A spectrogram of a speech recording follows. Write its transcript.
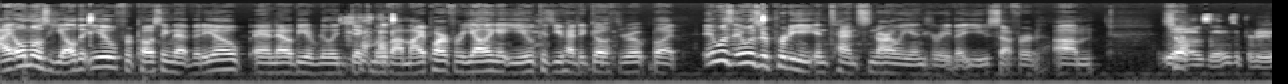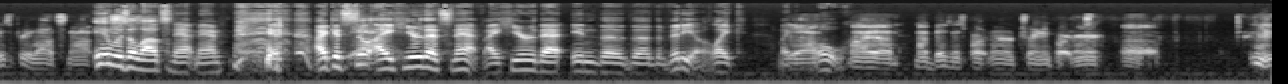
I almost yelled at you for posting that video, and that would be a really dick move on my part for yelling at you because you had to go through it. But it was it was a pretty intense, gnarly injury that you suffered. Um, so yeah, it was, it was a pretty it was a pretty loud snap. it was a loud snap, man. I could still Yeah. I hear that snap. I hear that in the the, the video. Like like Yeah, whoa. my uh, my business partner, training partner, uh, he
